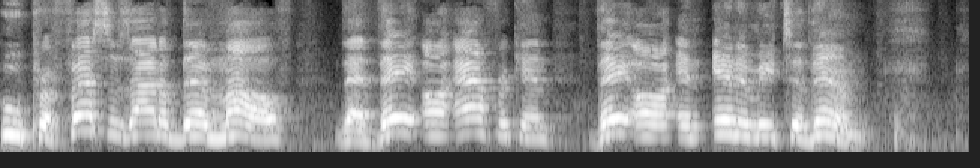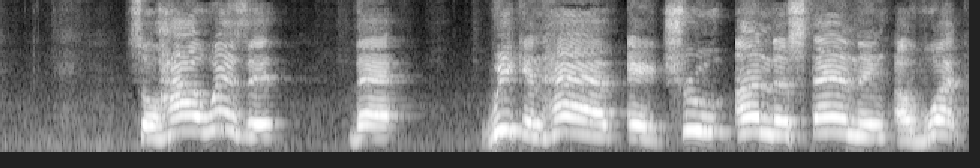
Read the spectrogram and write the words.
who professes out of their mouth that they are African, they are an enemy to them. So, how is it that we can have a true understanding of what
